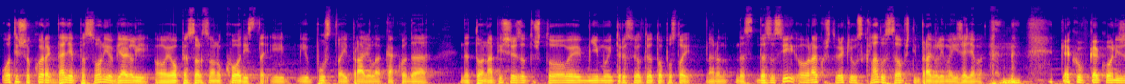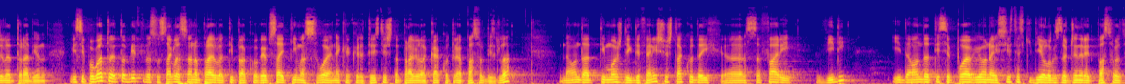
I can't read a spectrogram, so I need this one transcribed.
otišao korak dalje, pa su oni objavili ovaj, open source ono kod i, i, i upustva i pravila kako da, da to napišeš, zato što ovaj, njima interesuje, jel te da to postoji, naravno. Da, da su svi, onako što bi rekli, u skladu sa opštim pravilima i željama. Kako, kako oni žele da to radi. Ono, mislim, pogotovo je to bitno da su saglasa ona pravila, tipa ako website ima svoje neka karakteristična pravila kako treba password izgleda, da onda ti možeš da ih definišeš tako da ih uh, Safari vidi, i da onda ti se pojavi onaj sistemski dijalog za generate password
